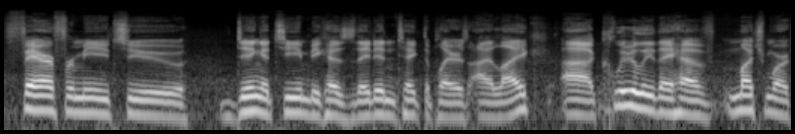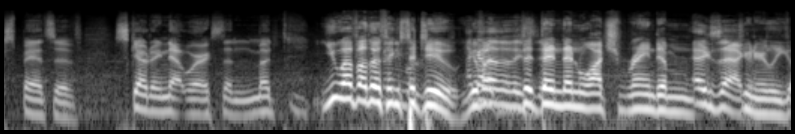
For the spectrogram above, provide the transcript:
fair for me to ding a team because they didn't take the players I like. Uh, clearly, they have much more expansive scouting networks than much. You have other things to do. You have other things th- to do. than, than watch random Exactly. junior league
